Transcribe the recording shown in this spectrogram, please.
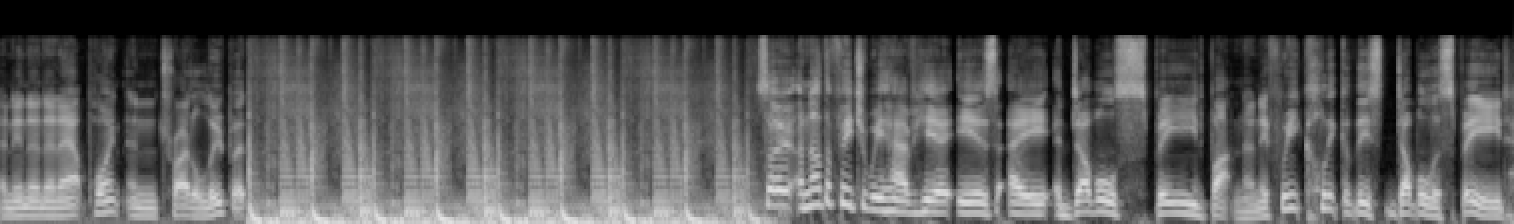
an in and an out point and try to loop it So another feature we have here is a double speed button. And if we click this double the speed,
